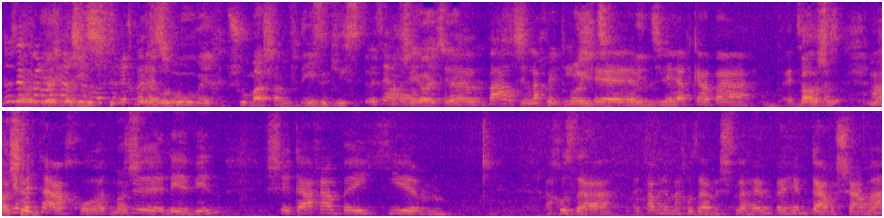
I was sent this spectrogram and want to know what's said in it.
נו, זה כל מחר שלא צריך גזרו. לדעת. גזרו וחיפשו מה שם בפנים. איזה גיס? זה- אה, זה שלח אותי. שנהרגה ב... אצל בעל המס- של- מה אבל? הייתה אחות? אה, לוין, שגרה באחוזה, הייתה להם אחוזה משלהם, והם גרו שמה,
